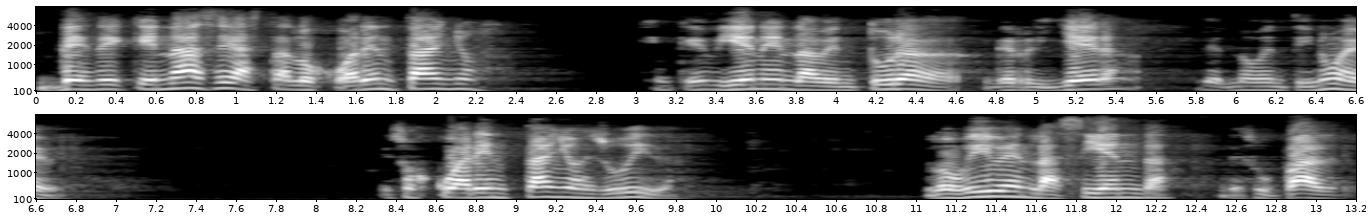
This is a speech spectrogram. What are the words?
Desde que nace hasta los 40 años en que viene en la aventura guerrillera del 99. Esos 40 años de su vida. Lo vive en la hacienda de su padre,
